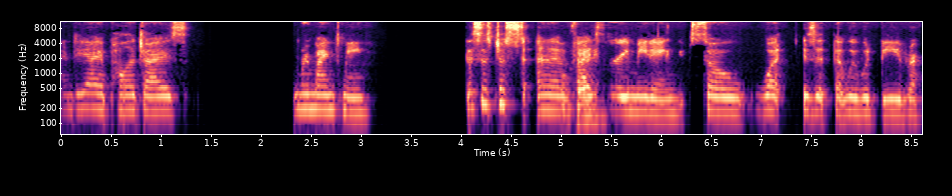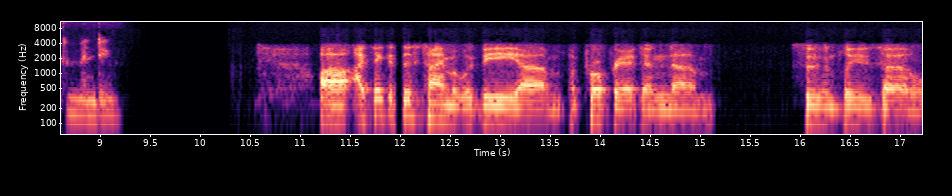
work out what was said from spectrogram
Andy, I apologize. Remind me. This is just an Okay. advisory meeting, so what is it that we would be recommending? Uh, I think at this time it would be um, appropriate, and um, Susan, please uh,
